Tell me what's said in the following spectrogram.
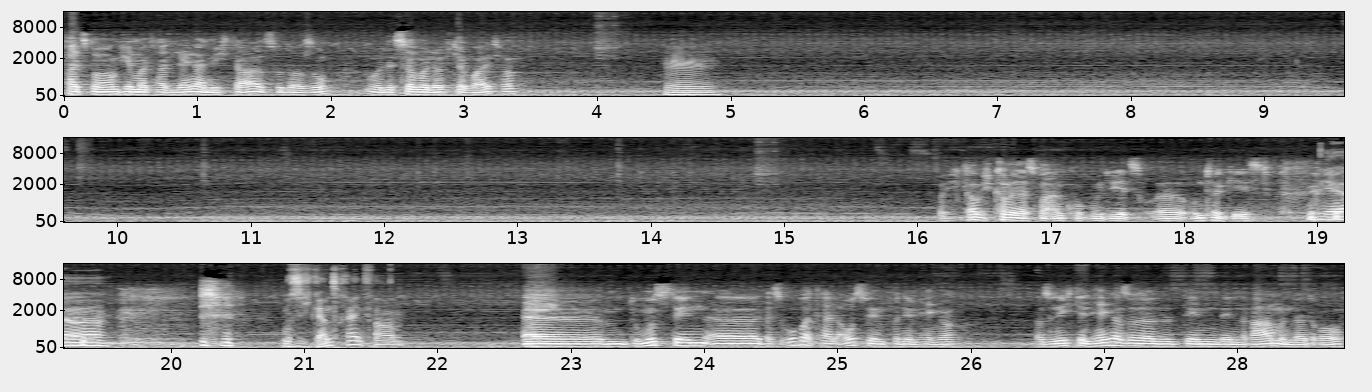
falls mal irgendjemand halt länger nicht da ist oder so. Aber der Server läuft ja weiter. Hm. Glaube, ich kann mir das mal angucken, wie du jetzt äh, untergehst. Ja. Muss ich ganz reinfahren? Ähm, du musst den, äh, das Oberteil auswählen von dem Hänger. Also nicht den Hänger, sondern den, den Rahmen da drauf.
